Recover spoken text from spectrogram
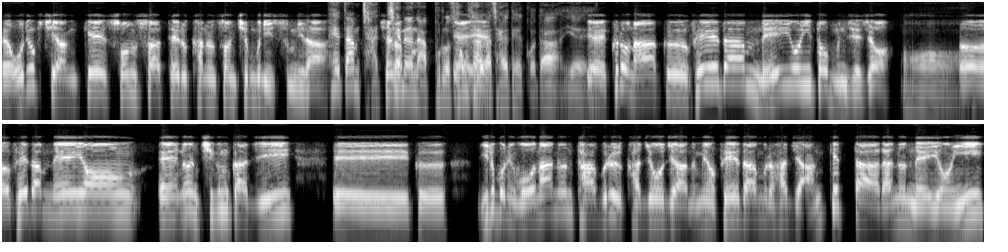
어렵지 않게 손사될 가능성 충분히 있습니다. 회담 자체는 앞으로 성사가 예, 예. 잘 될 거다. 예. 예. 그러나 그 회담 내용이 더 문제죠. 어, 어 회담 내용에는 지금까지 에, 그 일본이 원하는 답을 가져오지 않으면 회담을 하지 않겠다라는 내용이 에,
